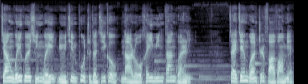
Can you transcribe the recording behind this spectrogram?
将违规行为屡禁不止的机构纳入黑名单管理。在监管执法方面，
